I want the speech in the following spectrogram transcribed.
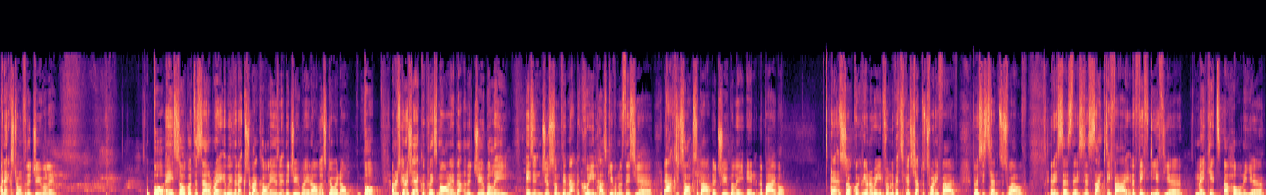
An extra one for the Jubilee. But it's so good to celebrate with an extra bank holiday, isn't it? The Jubilee and all that's going on. But I'm just going to share quickly this morning that the Jubilee isn't just something that the Queen has given us this year. It actually talks about a Jubilee in the Bible. Uh, so quickly, I'm going to read from Leviticus chapter 25, verses 10 to 12. And it says this It says, Sanctify the 50th year, make it a holy year.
